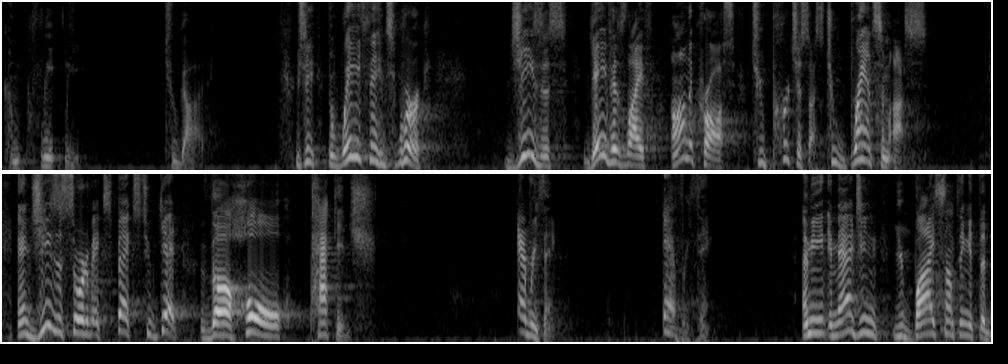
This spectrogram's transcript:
completely to God. You see, the way things work, Jesus gave his life on the cross to purchase us, to ransom us. And Jesus sort of expects to get the whole package. Everything. Everything. I mean, imagine you buy something at the.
